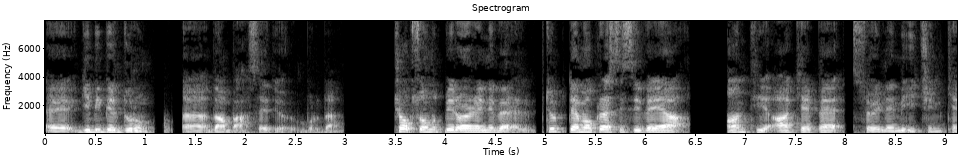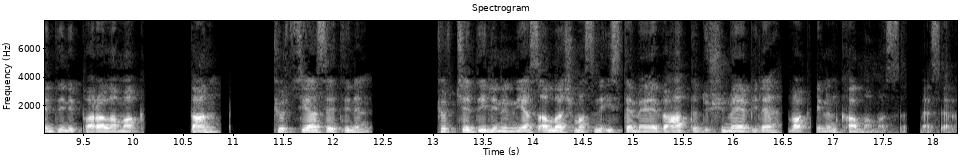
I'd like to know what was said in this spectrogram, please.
e, gibi bir durumdan bahsediyorum burada. Çok somut bir örneğini verelim. Türk demokrasisi veya anti-AKP söylemi için kendini paralamaktan Kürt siyasetinin Kürtçe dilinin yasallaşmasını istemeye ve hatta düşünmeye bile vaktinin kalmaması mesela.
